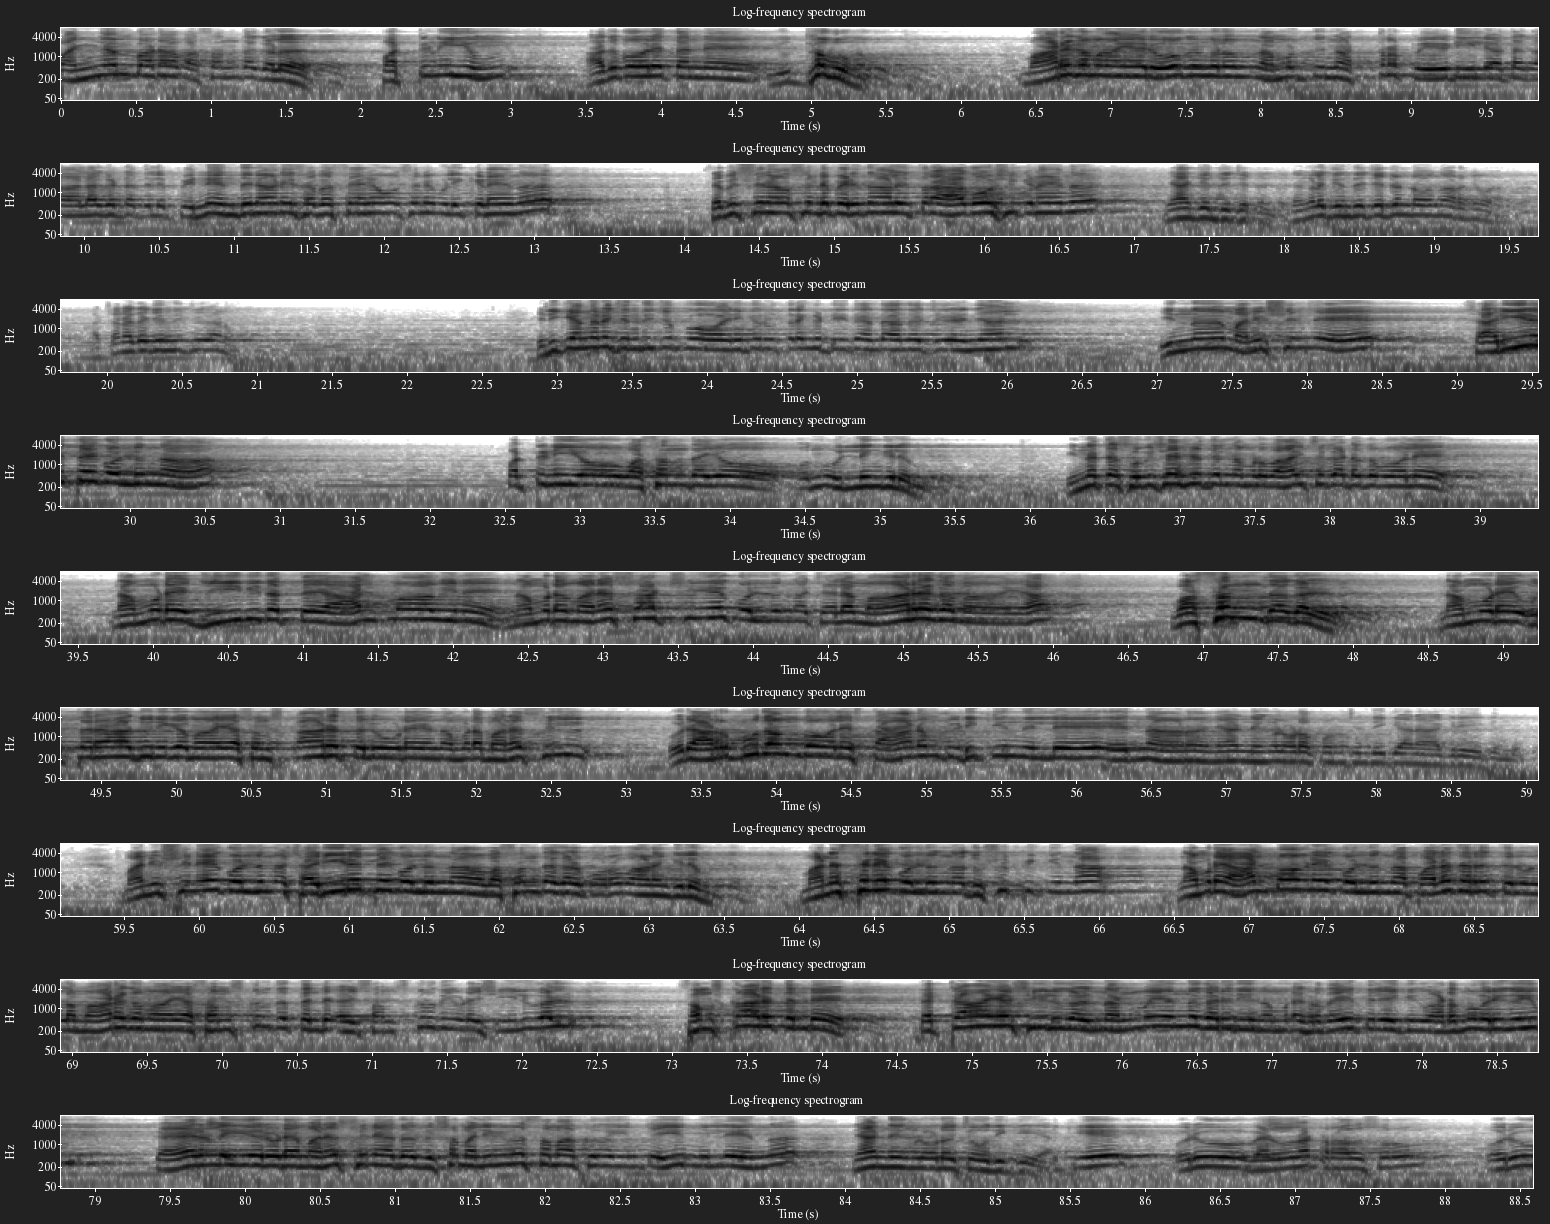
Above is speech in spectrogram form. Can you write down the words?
പഞ്ഞമ്പട വസന്തകൾ പട്ടിണിയും അതുപോലെ തന്നെ യുദ്ധവും മാരകമായ രോഗങ്ങളും നമ്മൾക്ക് ഇന്ന് അത്ര പേടിയില്ലാത്ത കാലഘട്ടത്തിൽ പിന്നെ എന്തിനാണ് ഈ സെബസ്യാനോസിനെ വിളിക്കണേന്ന്? സെബസ്ത്യാനോസിന്റെ പെരുന്നാൾ ഇത്ര ആഘോഷിക്കണേന്ന് ഞാൻ ചിന്തിച്ചിട്ടുണ്ട്. നിങ്ങൾ ചിന്തിച്ചിട്ടുണ്ടോ എന്ന് അറിഞ്ഞുകൂടാ അച്ഛനൊക്കെ ചിന്തിച്ചു കാണും. എനിക്ക് അങ്ങനെ ചിന്തിച്ചപ്പോ എനിക്കൊരു ഉത്തരം കിട്ടിയത് എന്താന്ന് വെച്ച് കഴിഞ്ഞാൽ ഇന്ന് മനുഷ്യന്റെ ശരീരത്തെ കൊല്ലുന്ന പട്ടിണിയോ വസന്തയോ ഒന്നുമില്ലെങ്കിലും ഇന്നത്തെ സുവിശേഷത്തിൽ നമ്മൾ വായിച്ചു കേട്ടതുപോലെ നമ്മുടെ ജീവിതത്തെ ആത്മാവിനെ നമ്മുടെ മനസാക്ഷിയെ കൊല്ലുന്ന ചില മാരകമായ വസന്തകൾ നമ്മുടെ ഉത്തരാധുനികമായ സംസ്കാരത്തിലൂടെ നമ്മുടെ മനസ്സിൽ ഒരു അർബുദം പോലെ സ്ഥാനം പിടിക്കുന്നില്ലേ എന്നാണ് ഞാൻ നിങ്ങളോടൊപ്പം ചിന്തിക്കാൻ ആഗ്രഹിക്കുന്നത്. മനുഷ്യനെ കൊല്ലുന്ന ശരീരത്തെ കൊല്ലുന്ന വസന്തകൾ കുറവാണെങ്കിലും മനസ്സിനെ കൊല്ലുന്ന ദുഷിപ്പിക്കുന്ന നമ്മുടെ ആത്മാവിനെ കൊല്ലുന്ന പലതരത്തിലുള്ള മാരകമായ സംസ്കൃതത്തിന്റെ സംസ്കൃതിയുടെ ശീലുകൾ സംസ്കാരത്തിന്റെ തെറ്റായ ശീലുകൾ നന്മയെന്ന് കരുതി നമ്മുടെ ഹൃദയത്തിലേക്ക് കടന്നു വരികയും കേരളീയരുടെ മനസ്സിനെ അത് വിഷമലിമസമാക്കുകയും ചെയ്യുന്നില്ലേ എന്ന് ഞാൻ നിങ്ങളോട് ചോദിക്കുക എനിക്ക് ഒരു വെള്ള ട്രൗസറും ഒരു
